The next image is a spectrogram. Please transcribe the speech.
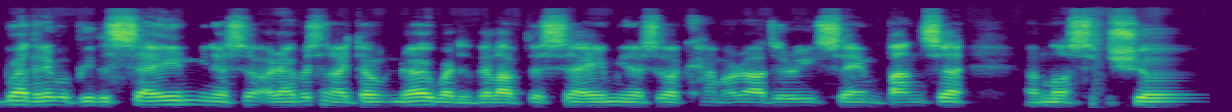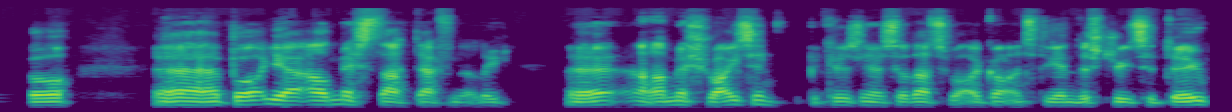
whether it would be the same, you know, so at Everton, I don't know whether they'll have the same, you know, so camaraderie, same banter. I'm not so sure. Uh, but yeah, I'll miss that definitely. Uh, and I'll miss writing because you know, so that's what I got into the industry to do.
